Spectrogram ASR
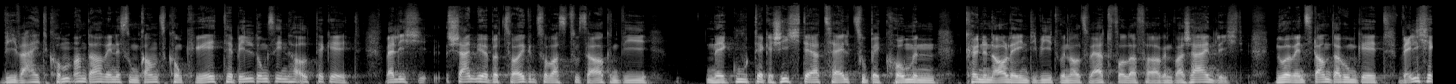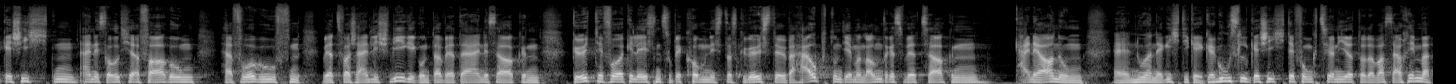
Wie weit kommt man da, wenn es um ganz konkrete Bildungsinhalte geht? Weil ich, es scheint mir überzeugend, sowas zu sagen wie, eine gute Geschichte erzählt zu bekommen, können alle Individuen als wertvoll erfahren. Wahrscheinlich. Nur wenn es dann darum geht, welche Geschichten eine solche Erfahrung hervorrufen, wird es wahrscheinlich schwierig. Und da wird der eine sagen, Goethe vorgelesen zu bekommen ist das Größte überhaupt. Und jemand anderes wird sagen, keine Ahnung, äh, nur eine richtige Gruselgeschichte funktioniert oder was auch immer.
